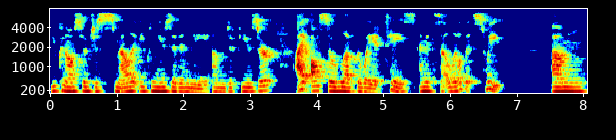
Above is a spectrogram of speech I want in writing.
You can also just smell it. You can use it in the um, diffuser. I also love the way it tastes, and it's a little bit sweet. Um,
